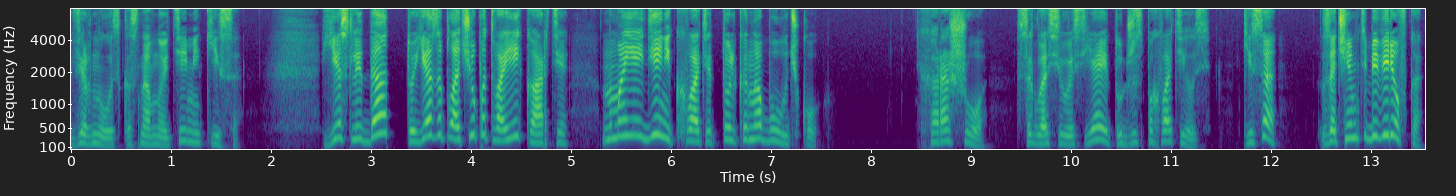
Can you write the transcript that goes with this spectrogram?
вернулась к основной теме киса. «Если да, то я заплачу по твоей карте. На моей денег хватит только на булочку». «Хорошо», — согласилась я и тут же спохватилась. «Киса, зачем тебе веревка?»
